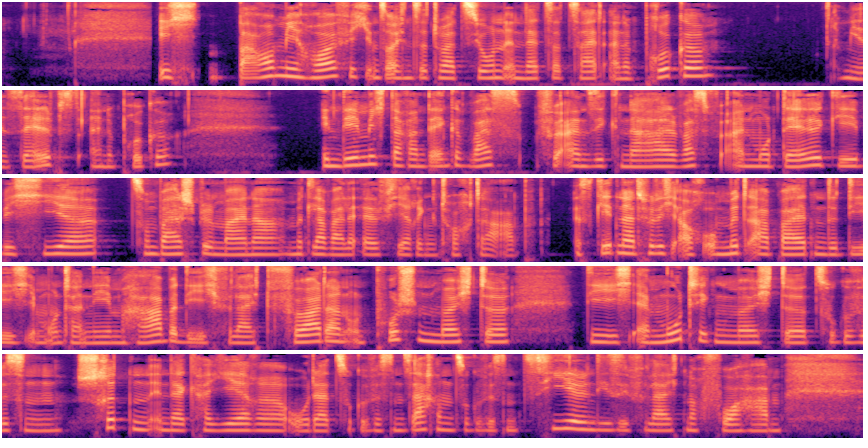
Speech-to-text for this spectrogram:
Ich baue mir häufig in solchen Situationen in letzter Zeit eine Brücke, mir selbst eine Brücke, indem ich daran denke, was für ein Signal, was für ein Modell gebe ich hier zum Beispiel meiner mittlerweile elfjährigen Tochter ab. Es geht natürlich auch um Mitarbeitende, die ich im Unternehmen habe, die ich vielleicht fördern und pushen möchte, die ich ermutigen möchte zu gewissen Schritten in der Karriere oder zu gewissen Sachen, zu gewissen Zielen, die sie vielleicht noch vorhaben.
